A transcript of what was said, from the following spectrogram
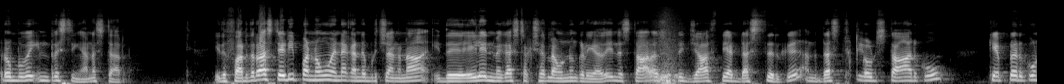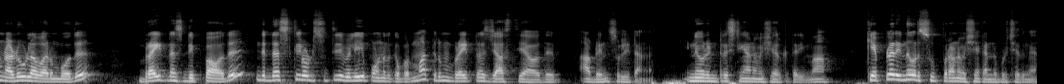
ரொம்பவே இன்ட்ரெஸ்டிங்கான ஸ்டார் இது ஃபர்தராக ஸ்டடி பண்ணவும் என்ன கண்டுபிடிச்சாங்கன்னா இது ஏலியன் மெகா ஸ்ட்ரக்சரில் ஒன்றும் கிடையாது. இந்த ஸ்டாரை சுற்றி ஜாஸ்தியாக டஸ்ட் இருக்குது அந்த டஸ்ட் க்ளவுட் ஸ்டாருக்கும் கெப்லருக்கும் நடுவில் வரும்போது பிரைட்னஸ் டிப் ஆகுது. இந்த டஸ்ட் க்ளவுட் சுற்றி வெளியே போனதுக்கப்புறமா திரும்ப பிரைட்னஸ் ஜாஸ்தி ஆகுது அப்படின்னு சொல்லிட்டாங்க. இன்னொரு இன்ட்ரெஸ்டிங்கான விஷயம் இருக்குது தெரியுமா? கெப்லர் இன்னொரு சூப்பரான விஷயம் கண்டுபிடிச்சதுங்க.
